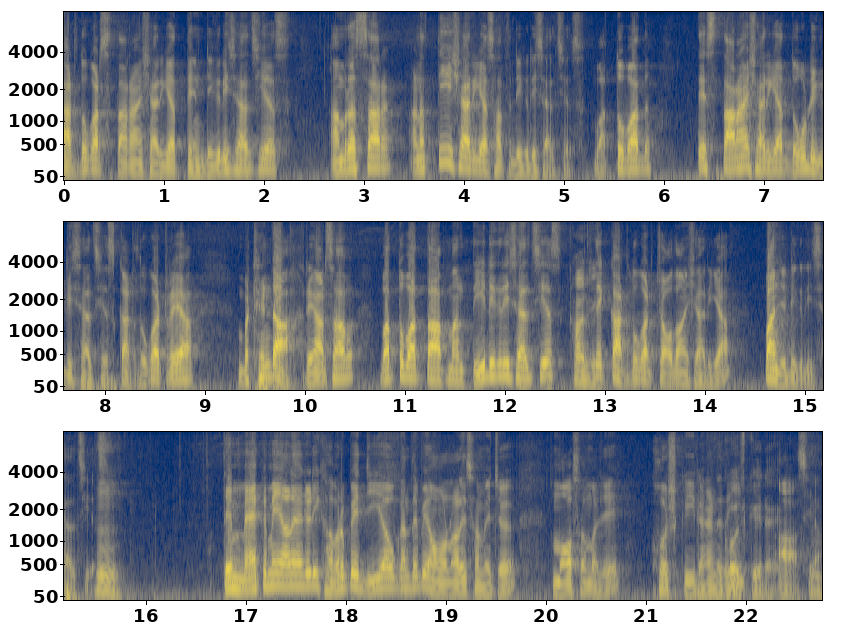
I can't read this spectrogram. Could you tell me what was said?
ਘੱਟ ਤੋਂ ਘੱਟ 17.3 degree Celsius Amritsar 29.7 degree Celsius. ਵੱਧ ਤੋਂ ਵੱਧ ਤੇ 17.2 ਡਿਗਰੀ ਸੈਲਸੀਅਸ ਘੱਟ ਤੋਂ ਘੱਟ ਰਿਹਾ। ਬਠਿੰਡਾ ਰਿਆੜ ਸਾਹਿਬ ਵੱਧ ਤੋਂ ਵੱਧ ਤਾਪਮਾਨ 30 ਡਿਗਰੀ ਸੈਲਸੀਅਸ। ਤੇ ਘੱਟ ਤੋਂ ਘੱਟ 14.5 ਡਿਗਰੀ ਸੈਲਸੀਅਸ। ਤੇ ਮਹਿਕਮੇ ਵਾਲਿਆਂ ਜਿਹੜੀ ਖਬਰ ਭੇਜੀ ਆ ਉਹ ਕਹਿੰਦੇ ਵੀ ਆਉਣ ਵਾਲੇ ਸਮੇਂ 'ਚ ਮੌਸਮ ਅਜੇ ਖੁਸ਼ਕੀ ਰਹਿਣ ਦੀ। ਆਸ ਆ।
